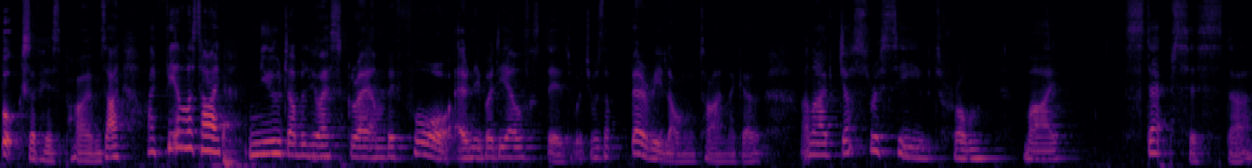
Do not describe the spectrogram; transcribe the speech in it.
books of his poems. I, I feel that I knew W.S. Graham before anybody else did, which was a very long time ago. And I've just received from my stepsister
